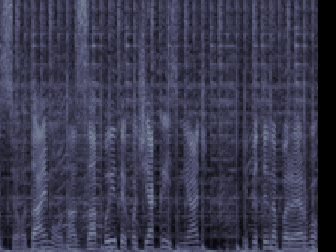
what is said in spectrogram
З цього тайму у нас забити хоч якийсь м'яч і піти на перерву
